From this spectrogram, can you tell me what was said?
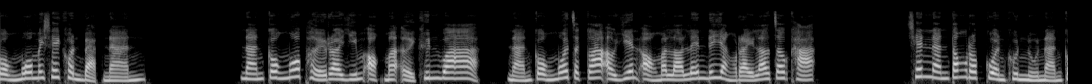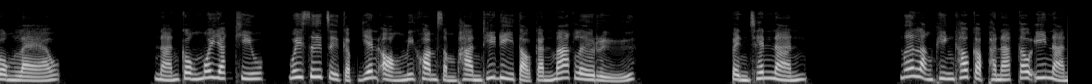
กงมั่วไม่ใช่คนแบบนั้นนานกงมั่วเผยรอยยิ้มออกมาเอ่ยขึ้นว่านานกงมั่วจะกล้าเอาเยี่ยนออกมาล้อเล่นได้อย่างไรเล่าเจ้าคะ เช่นนั้นต้องรบกวนคุณหนูนานกงแล้ว หนานกงมั่วยักคิ้วเว่ยซื่อจือกับเยี่ยนอ๋องมีความสัมพันธ์ที่ดีต่อกันมากเลยหรือ เป็นเช่นนั้น เมื่อหลังพิงเข้ากับพนักเก้าอี้หนาน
